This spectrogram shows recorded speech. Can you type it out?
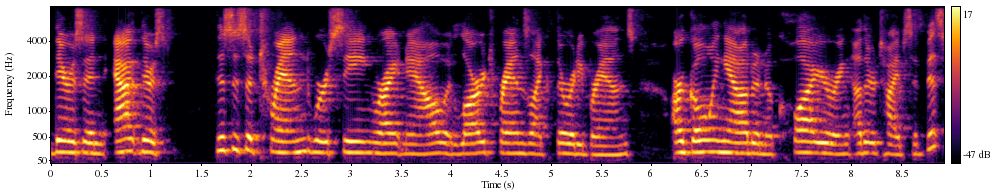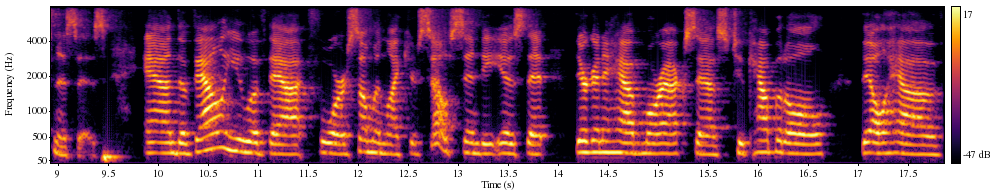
there's an there's this is a trend we're seeing right now and large brands like Authority Brands are going out and acquiring other types of businesses. And the value of that for someone like yourself cindy is that they're going to have more access to capital. They'll have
